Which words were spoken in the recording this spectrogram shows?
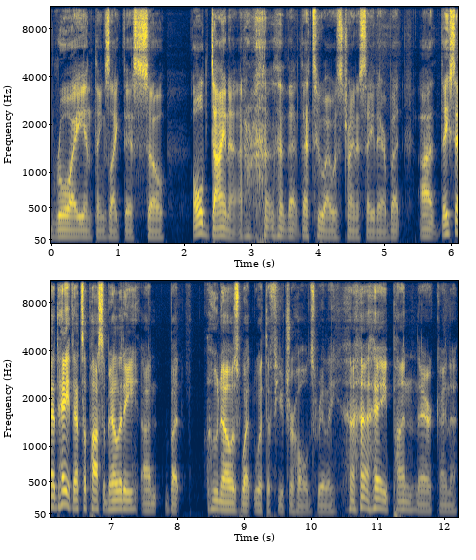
Roy and things like this. So old Dinah, I don't that that's who I was trying to say there, but uh, they said, hey, that's a possibility, uh, but who knows what what the future holds really. hey, pun there, kind of.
